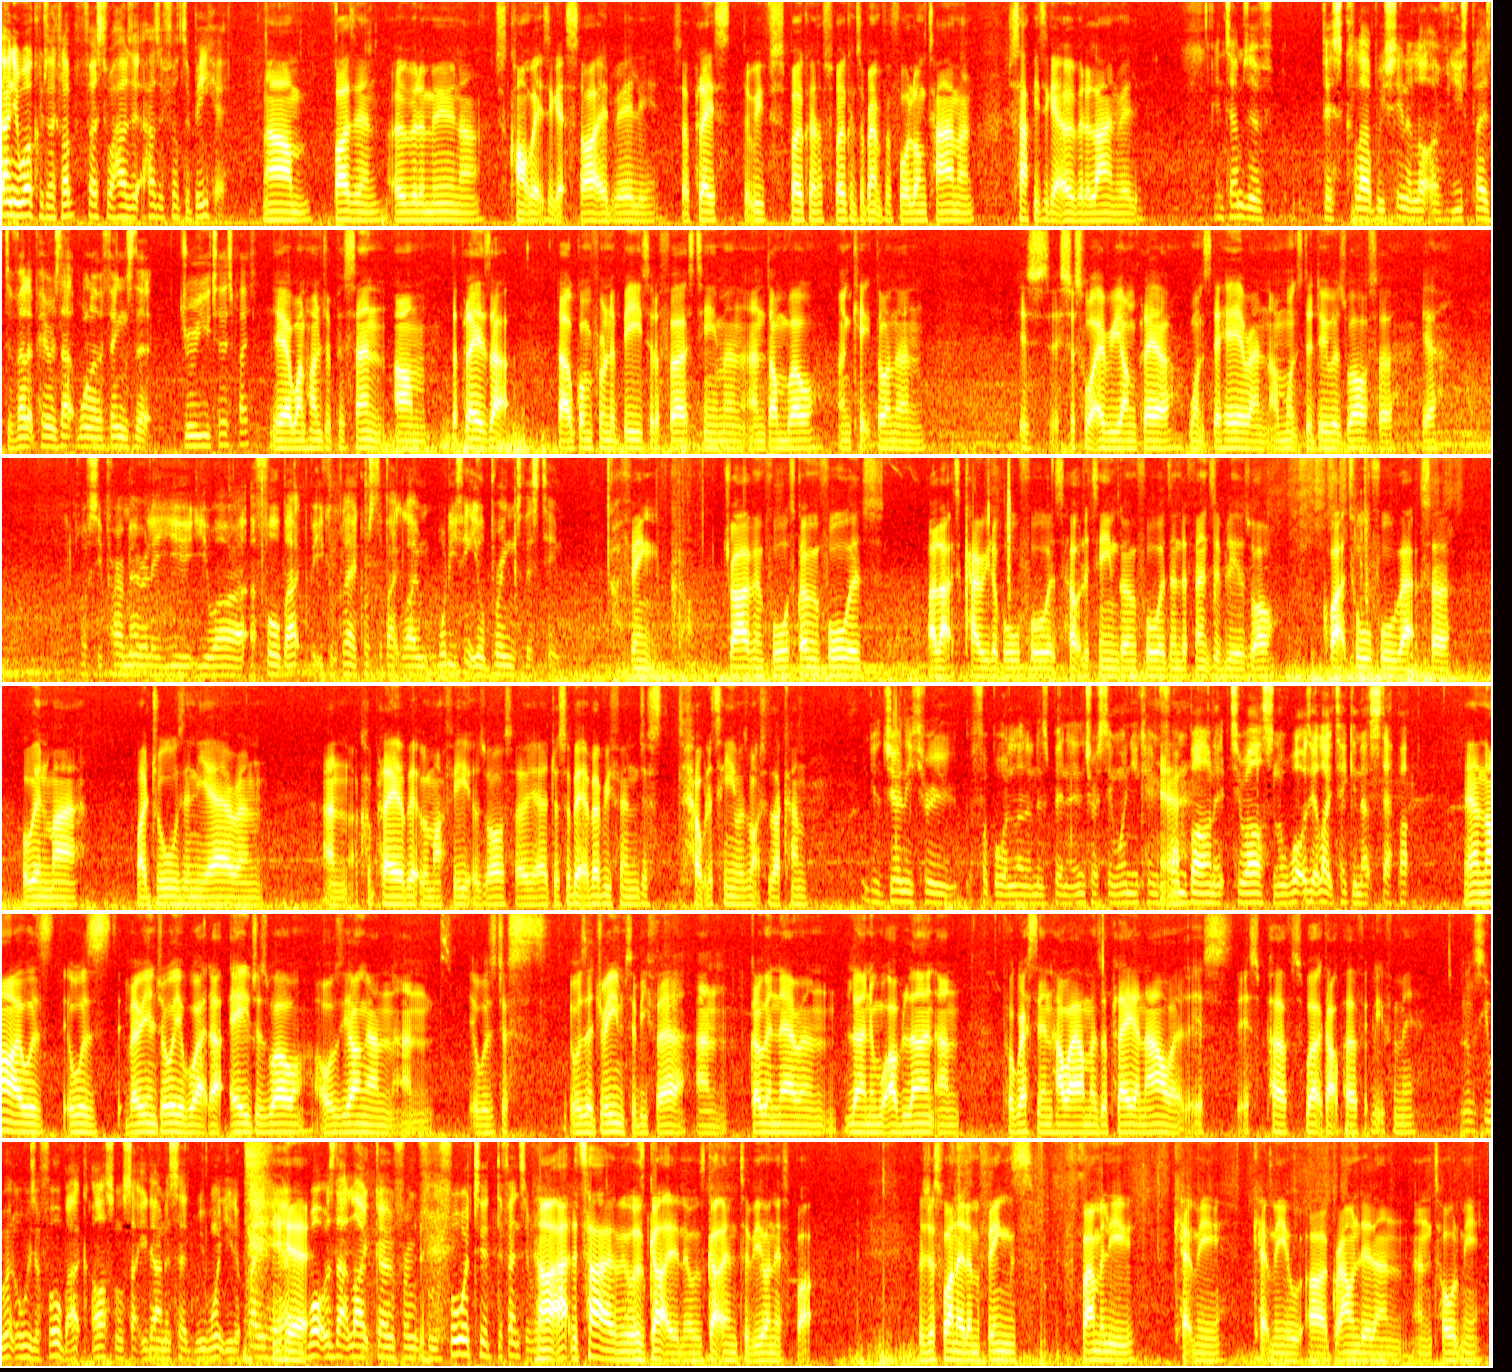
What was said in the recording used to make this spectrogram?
Daniel, welcome to the club. First of all, how's it how's it feel to be here? I'm buzzing, over the moon. I just can't wait to get started. Really, it's a place that we've spoken. I've spoken to Brentford for a long time, and just happy to get over the line. Really. In terms of this club, we've seen a lot of youth players develop here. Is that one of the things that drew you to this place? Yeah, 100%. Um, the players that that have gone from the B to the first team and, and done well and kicked on, and it's it's just what every young player wants to hear and, and wants to do as well. So yeah. Obviously, primarily you, you are a fullback, but you can play across the back line. What do you think you'll bring to this team? I think driving force, going forwards. I like to carry the ball forwards, help the team going forwards and defensively as well. Quite a tall fullback, so I win my my duels in the air and and I can play a bit with my feet as well. So yeah, just a bit of everything, just help the team as much as I can. Your journey through football in London has been an interesting one. You came yeah. from Barnet to Arsenal. What was it like taking that step up? Yeah, no, it was it was very enjoyable at that age as well. I was young and, and it was just it was a dream to be fair. And going there and learning what I've learned and progressing how I am as a player now, it's it's, perf- it's worked out perfectly for me. And obviously, you weren't always a fullback. Arsenal sat you down and said, "We want you to play here." yeah. What was that like going from, from forward to defensive? No, at the time, it was gutting. It was gutting to be honest, but it was just one of them things. Family kept me kept me uh, grounded and, and told me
